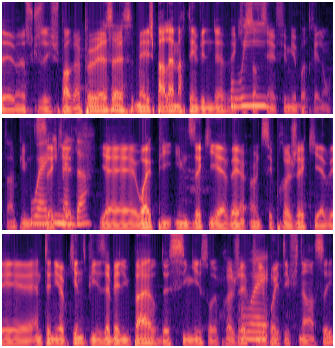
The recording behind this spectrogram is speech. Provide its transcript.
euh, excusez, je parle un peu, euh, mais je parlais à Martin Villeneuve, euh, Oui. qui a sorti un film il n'y a pas très longtemps. Puis il me Ouais, disait Imelda. il y a- ouais, puis il me disait qu'il y avait un de ses projets qui avait euh, Anthony Hopkins puis Isabelle Huppert de signer sur le projet, puis il n'a pas été financé.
